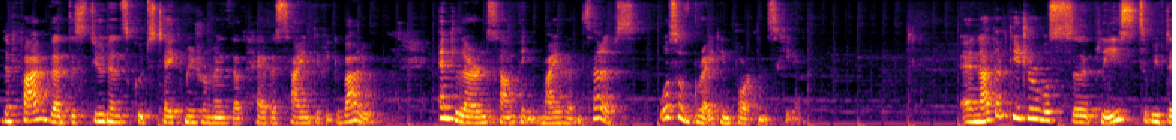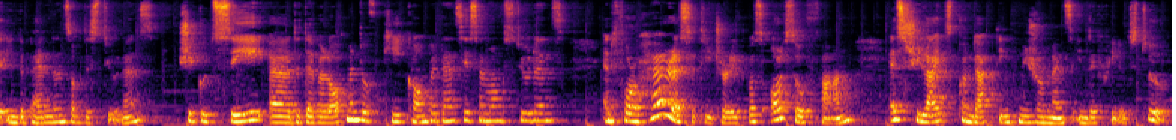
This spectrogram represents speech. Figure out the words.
The fact that the students could take measurements that have a scientific value and learn something by themselves was of great importance here. Another teacher was uh, pleased with the independence of the students. She could see uh, the development of key competencies among students, and for her as a teacher, it was also fun as she likes conducting measurements in the field too.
